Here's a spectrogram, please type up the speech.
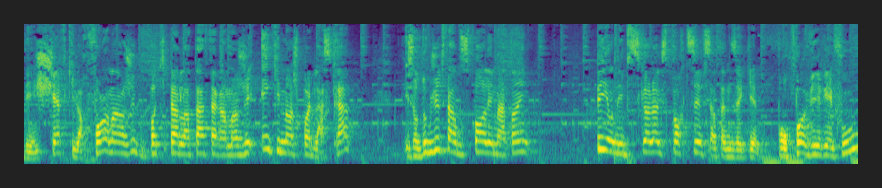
des chefs qui leur font à manger pour pas qu'ils perdent leur temps à faire à manger et qu'ils mangent pas de la scrap. Ils sont obligés de faire du sport les matins. Puis ils ont des psychologues sportifs, certaines équipes, pour pas virer fou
